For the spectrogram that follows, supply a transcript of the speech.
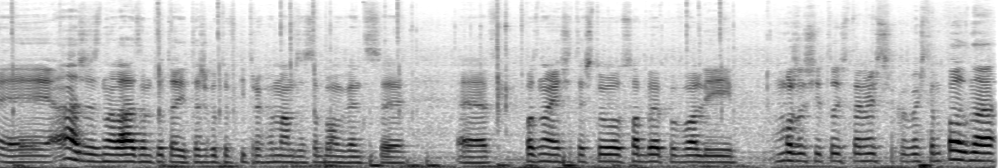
e, a że znalazłem tutaj też gotówki trochę mam ze sobą, więc e, poznaje się też tu osoby powoli. Może się coś tam jeszcze kogoś tam pozna.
